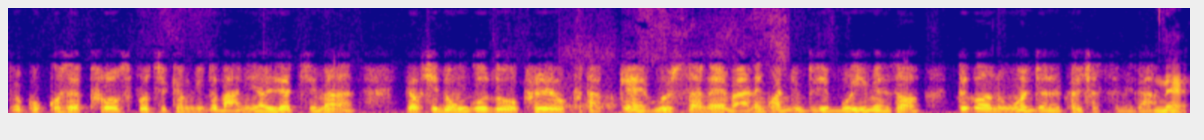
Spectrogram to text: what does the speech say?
또 곳곳에 프로 스포츠 경기도 많이 열렸지만 역시 농구도 플레이오프답게 울산에 많은 관중들이 모이면서 뜨거운 응원전을 펼쳤습니다. 네.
